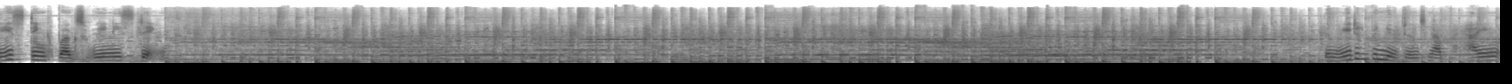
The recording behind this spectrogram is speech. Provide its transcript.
These stink bugs really stink. The mutant Pollutants now hanging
